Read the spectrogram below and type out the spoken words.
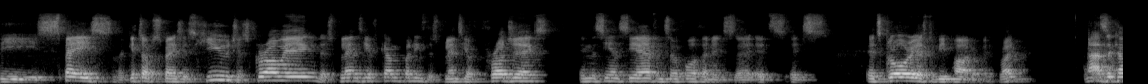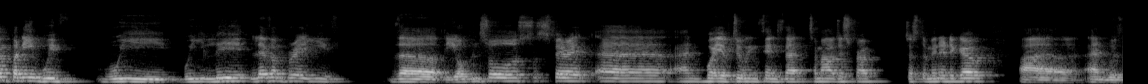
the space, the GitOps space is huge, it's growing, there's plenty of companies, there's plenty of projects in the CNCF and so forth, and it's uh, it's it's it's glorious to be part of it, right? As a company, we've we we li live and breathe the the open source spirit uh, and way of doing things that Tamao described just a minute ago, uh, and with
